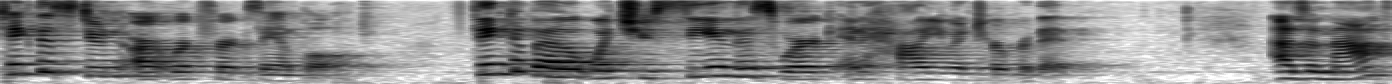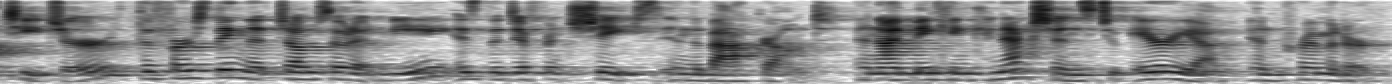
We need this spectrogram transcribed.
Take this student artwork, for example. Think about what you see in this work and how you interpret it. As a math teacher, the first thing that jumps out at me is the different shapes in the background, and I'm making connections to area and perimeter.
